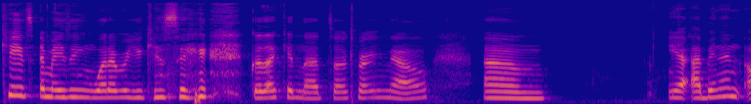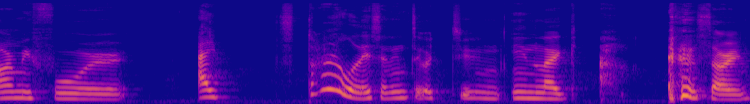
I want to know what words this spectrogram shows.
kids, amazing, whatever you can say, because I cannot talk right now. Um, yeah, I've been in army for. I started listening to it in, in like, sorry,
